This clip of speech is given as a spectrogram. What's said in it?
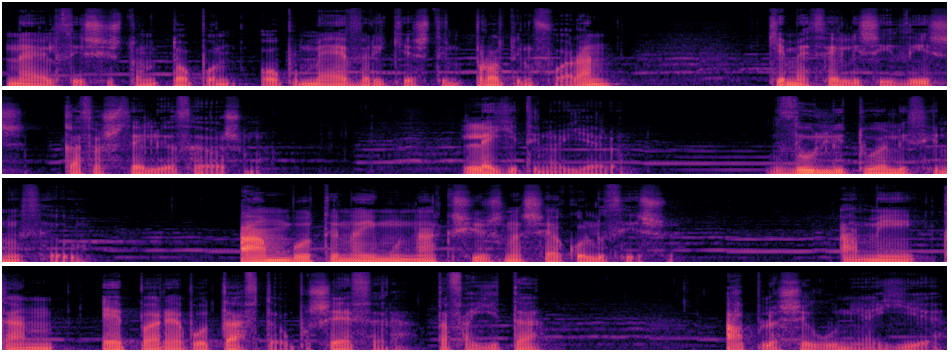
να έλθεις στον τόπον όπου με έβρικε την πρώτη φοράν και με θέλεις ειδείς καθώς θέλει ο Θεός μου. Λέγει την ο γέρον, δούλη του αληθινού Θεού, άμποτε να ήμουν άξιος να σε ακολουθήσω. Αμή καν έπαρε από ταύτα όπου σε έφερα, τα φαγητά, άπλωσε γουν η Αγία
